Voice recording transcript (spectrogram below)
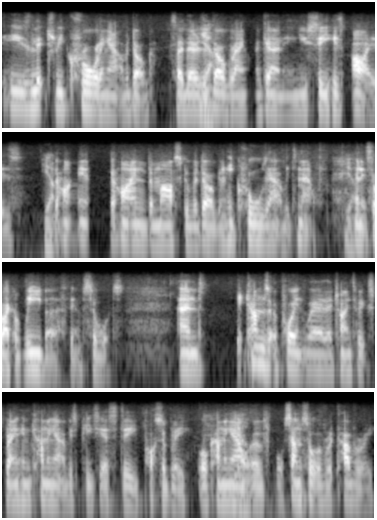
he is literally crawling out of a dog. So there is Yeah. a dog laying on a gurney, and you see his eyes Yeah. behind you behind the mask of a dog, and he crawls out of its mouth, Yeah. and it's like a rebirth of sorts. And it comes at a point where they're trying to explain him coming out of his PTSD, possibly, or coming out Yeah. of or some sort of recovery.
